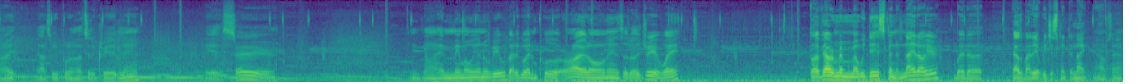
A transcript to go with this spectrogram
All right, y'all see we pulling up to the crib now. Yes, sir. Going ahead and make my way over here. We better go ahead and pull right on into the driveway. So if y'all remember, man, we did spend the night out here. But uh, that was about it. We just spent the night. You know what I'm saying?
